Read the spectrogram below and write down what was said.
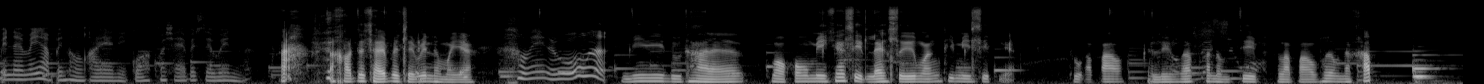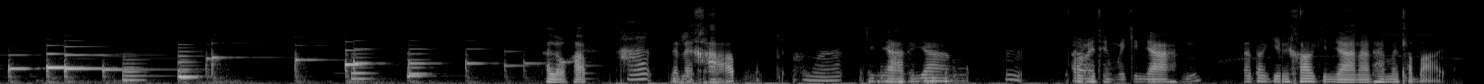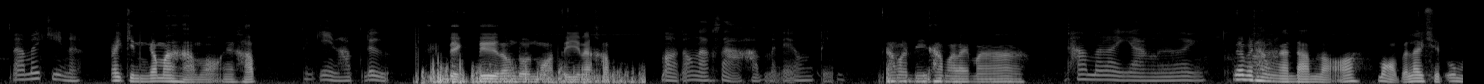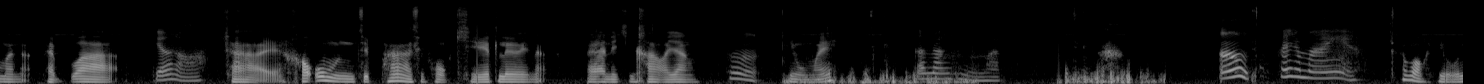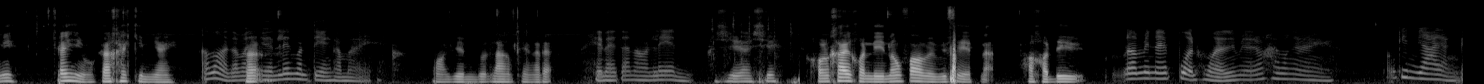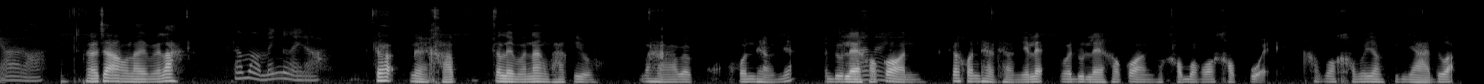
เป็นนายไม่อยากเป็นของใครอะดีกว่าเขาใช้ไปเซเว่นอะแล้วเขาจะใช้ไปเซเว่นทำไมอะเขาไม่รู้อะนี่นี่ดูท่าแล้วหมอคงมีแค่สิทธิ์แลกซื้อมั้งที่มีสิทธิ์เนี่ย ถูกอะเปล่าอย่าลืมครับขนมจีบซาลาเปาเพิ่มนะครับ ฮัลโหลครับ ครับเป็นไรครับ ปวดหัว กินยาหรือยังอืม ทำไมถึงไม่กินยาหึแล้วต้องกินข้าวกินยานะถ้าไม่สบาย แล้วไม่กินอะไม่กินก็มาหาหมอไงครับ ไม่กินครับดื้อเด็กดื้อต้องโดนหมอตีนะครับหมอต้องรักษาครับไม่ได้ต้องติงแล้ววันนี้ทำอะไรมาทำอะไรอย่างเลยคุณไม่ไปหมอทำงานดำเหรอ หมอไปไล่เคสอุ้มมันอะแบบว่าเยอะเหรอ ใช่เขาอุ้มสิบห้าสิบหกเคสเลยนะแล้วอันนี้กินข้าวอะยังอืมหิวไหมกำลังหิวครับ เอ้า ให้ทำไมอะก็บอกหิวนี่ แค่หิวก็แค่กินไงแล้วหมอจะมาฮะ ยืนเล่นบนเตียงทำไมหมอยืนบนล่างเตียงก็ได้เห็นนายจะนอนเล่น โอเคโอเคคนไข้คนนี้ต้องเฝ้าเป็นพิเศษนะเพราะเขาดื้อแล้วไม่นายปวดหัวนี่ไม่นายต้องทำยังไงอะต้องกินยาอย่างเดียวเหรอ แล้วจะเอาอะไรไหมล่ะ แล้วหมอไม่เหนื่อยเหรอ ก็เหนื่อยครับ ก็เลยมานั่งพักอยู่ มาหาแบบคนแถวเนี้ยมาดูแลเขาก่อน ก็คนแถวแถวๆนี้แหละมาดูแลเขาก่อนเพราะเขาบอกว่าเขาป่วย เขาบอกเขาไม่ยอมกินยาด้วย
